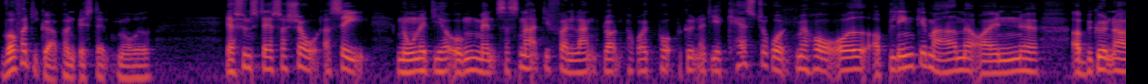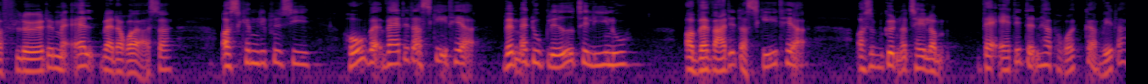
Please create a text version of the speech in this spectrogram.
hvorfor de gør på en bestemt måde. Jeg synes, det er så sjovt at se nogle af de her unge mænd, så snart de får en lang blond ryg på, begynder de at kaste rundt med håret og blinke meget med øjnene og begynder at flirte med alt, hvad der rører sig. Og så kan man lige pludselig sige, Hov, hvad, hvad er det, der er sket her? Hvem er du blevet til lige nu? Og hvad var det, der skete her? Og så begynder at tale om, hvad er det, den her ryg gør ved dig?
